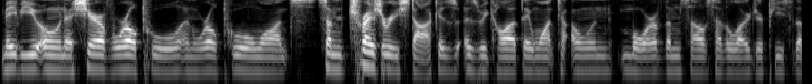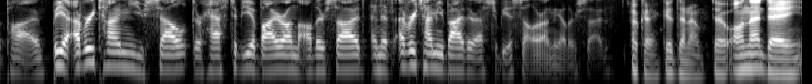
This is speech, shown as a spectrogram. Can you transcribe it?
maybe you own a share of Whirlpool and Whirlpool wants some treasury stock as as we call it. They want to own more of themselves, have a larger piece of the pie. But yeah, every time you sell, there has to be a buyer on the other side, and if every time you buy there has to be a seller on the other side. Okay, good to know. So on that day,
